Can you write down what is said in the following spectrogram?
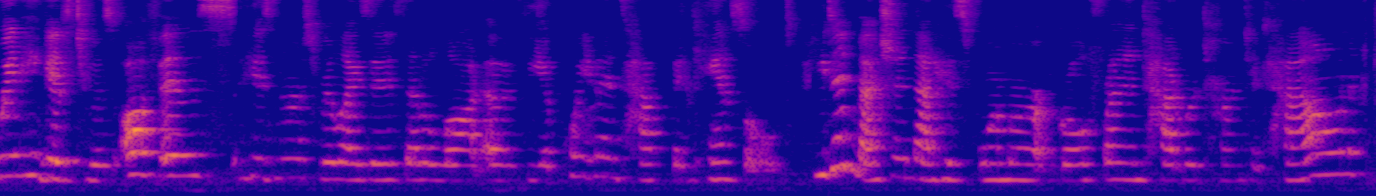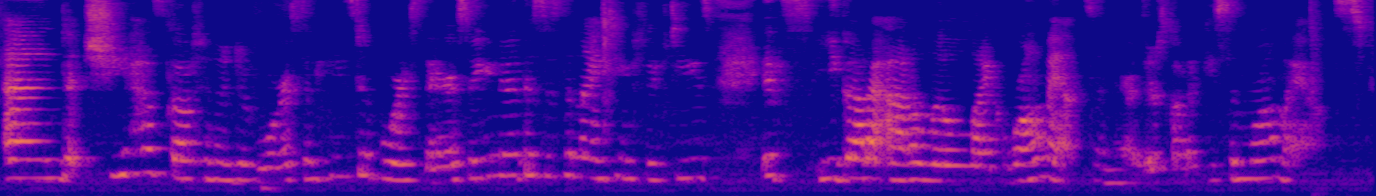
When he gets to his office, his nurse realizes that a lot of the appointments have been canceled. He did mention that his former girlfriend had returned to town and she has gotten a divorce and he's divorced there. So, you know, this is the 1950s. It's, you gotta add a little like romance in there. There's gotta be some romance.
